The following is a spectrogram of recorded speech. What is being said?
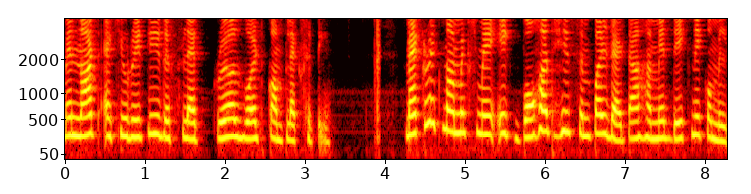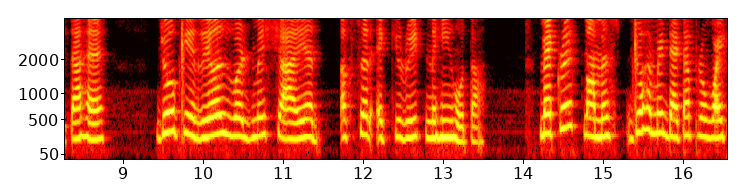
में not accurately reflect real world complexity macroeconomics में एक बहुत ही सिंपल डाटा हमें देखने को मिलता है, जो कि रियल वर्ल्ड में शायद अक्सर एक्यूरेट नहीं होता। मैक्रो इकनॉमिस्ट जो हमें डाटा प्रोवाइड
